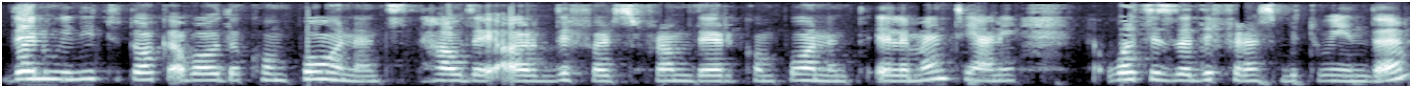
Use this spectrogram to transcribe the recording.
Then we need to talk about the components, how they are different from their component element, yani what is the difference between them.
